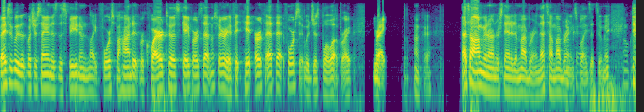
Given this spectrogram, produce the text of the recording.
Basically, what you're saying is the speed and like force behind it required to escape Earth's atmosphere. If it hit Earth at that force, it would just blow up, right? Right. Okay. That's how I'm going to understand it in my brain. That's how my brain Okay. explains it to me. okay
